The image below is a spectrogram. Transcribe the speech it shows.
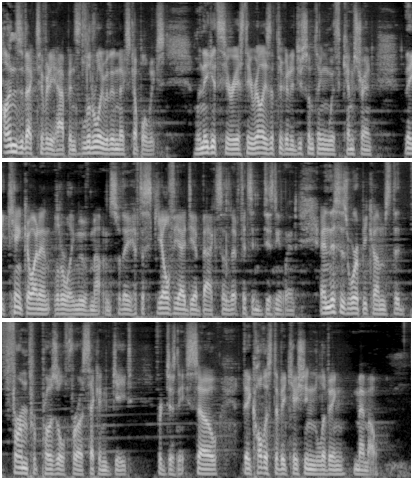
tons of activity happens literally within the next couple of weeks. When they get serious, they realize that they're going to do something with Chemstrand they can't go out and literally move mountains. So they have to scale the idea back so that it fits in Disneyland. And this is where it becomes the firm proposal for a second gate for Disney. So they call this the vacation living memo.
